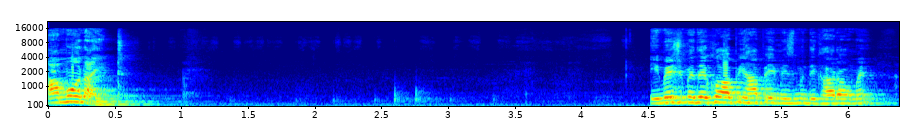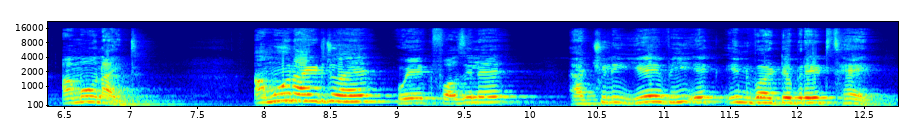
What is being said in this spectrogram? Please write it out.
ammonite image में देखो, आप यहाँ पे इमेज में दिखा रहा हूँ मैं। अमोनाइट अमोनाइट जो है, वो एक फॉजिल है। एक्चुअली ये भी एक इनवर्टेब्रेट्स है।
